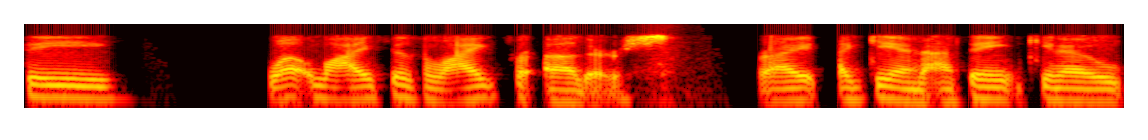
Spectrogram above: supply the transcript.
see what life is like for others, right? Again, I think, you know,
